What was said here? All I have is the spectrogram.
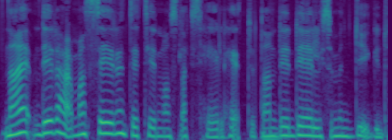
Nej, det är det här, man ser inte till någon slags helhet, utan det, det är liksom en dygd.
